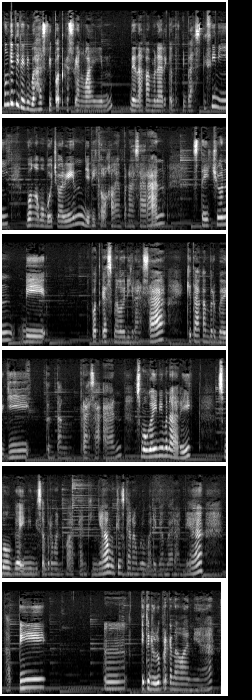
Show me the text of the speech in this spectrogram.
mungkin tidak dibahas di podcast yang lain dan akan menarik untuk dibahas di sini. Gue nggak mau bocorin, jadi kalau kalian penasaran, stay tune di podcast Melodi Rasa kita akan berbagi tentang perasaan. Semoga ini menarik. Semoga ini bisa bermanfaat nantinya. Mungkin sekarang belum ada gambarannya, tapi hmm, itu dulu perkenalannya.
